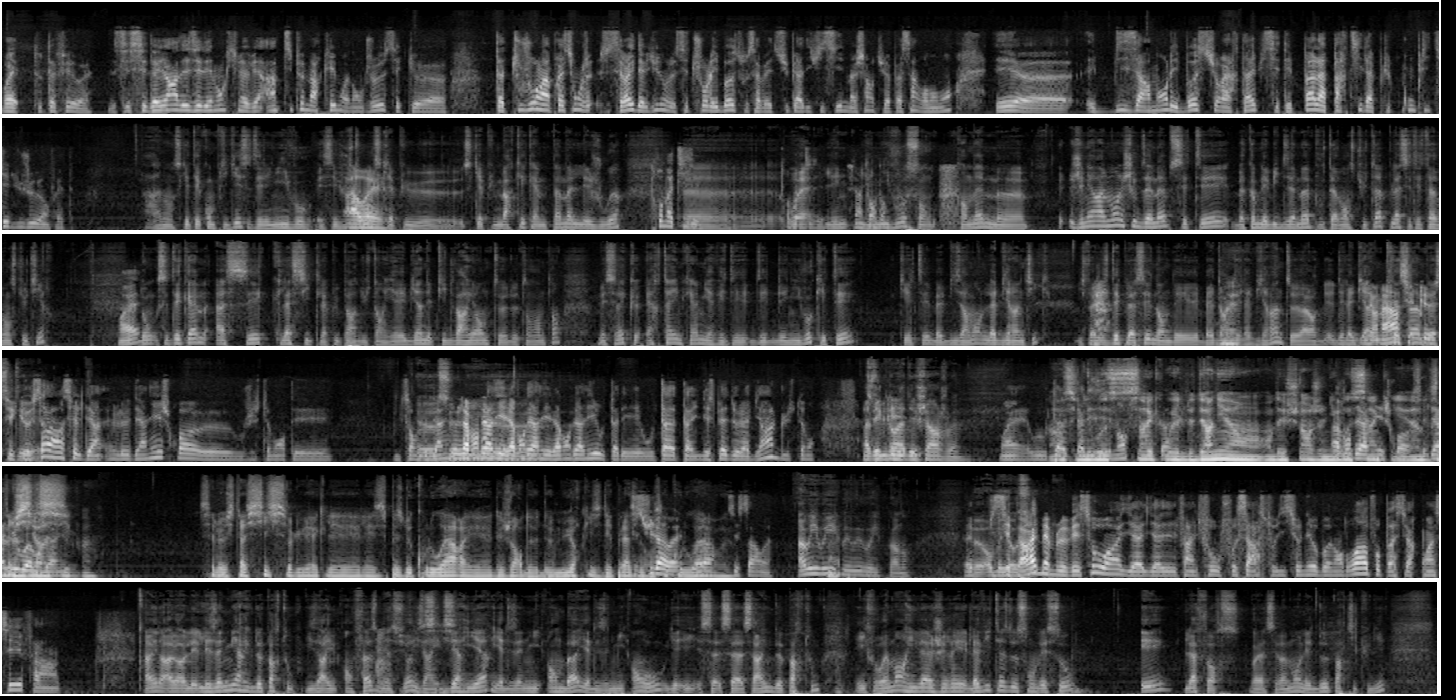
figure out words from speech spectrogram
Ouais, tout à fait, ouais. C'est Mm. d'ailleurs un des éléments qui m'avait un petit peu marqué, moi, dans le jeu, c'est que euh, t'as toujours l'impression, c'est vrai que d'habitude, c'est toujours les boss où ça va être super difficile, machin, où tu vas passer un grand moment, et, euh, et bizarrement, les boss sur R-Type, c'était pas la partie la plus compliquée du jeu, en fait. Ah non, ce qui était compliqué, c'était les niveaux. Et c'est Ah justement ouais. ce, qui a pu, euh, ce qui a pu marquer quand même pas mal les joueurs. Traumatisé. Euh, ouais, les, niveaux sont quand même. euh, Généralement, les shoot'em up, c'était bah, comme les beat'em up où t'avances, tu tapes. Là, c'était t'avances, tu tires. ouais. Donc, c'était quand même assez classique la plupart du temps. Il y avait bien des petites variantes de temps en temps, mais c'est vrai que Airtime, quand même, il y avait des, des- des niveaux qui étaient, qui étaient bah, bizarrement labyrinthiques. Il fallait se déplacer dans des, bah, dans Ouais. des labyrinthes. Alors, des, des Il y labyrinthes en a un, très c'est simples, que, que ça, hein, c'est le, der- le dernier, je crois, euh, où justement t'es. Il me semble, le Euh, dernier- celui, l'avant-dernier, euh, l'avant-dernier, l'avant-dernier, où t'as des, où t'as, t'as une espèce de labyrinthe, justement. Avec dans la les, décharge, ouais. ouais, où Ah, t'as, c'est t'as le les éléments qui 5, déplacent. ouais, le dernier en, en décharge, le niveau Avant-dernier, 5, je qui est crois. C'est le dernier ou classique, quoi. C'est le stage 6, celui avec les, les espèces de couloirs et des genres de, de murs qui se déplacent C'est dans ces ouais, couloirs. voilà, ouais. c'est ça, ouais. Ah oui, oui, Ouais. oui, oui, oui, pardon. Euh, oh, bah, c'est pareil, aussi- même le vaisseau, hein, il y a, il y a- enfin, il faut, faut savoir se positionner au bon endroit, faut pas se faire coincer. Enfin, Ah oui, non, alors les, les ennemis arrivent de partout. Ils arrivent en face, bien sûr, ils arrivent derrière, il y a des ennemis en bas, il y a des ennemis en haut, il y a- ça, ça- ça arrive de partout. Et il faut vraiment arriver à gérer la vitesse de son vaisseau et la force. Voilà, c'est vraiment les deux particuliers.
